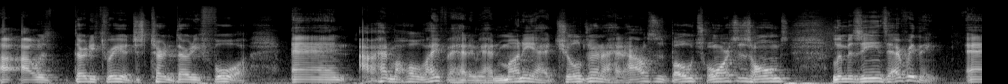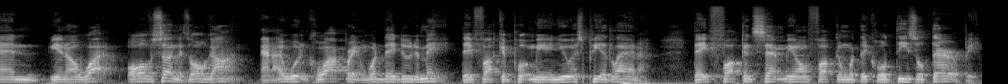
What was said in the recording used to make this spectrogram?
I, I was 33. I just turned 34, and I had my whole life ahead of me. I had money. I had children. I had houses, boats, horses, homes, limousines, everything. And you know what? All of a sudden, it's all gone. And I wouldn't cooperate. And what did they do to me? They fucking put me in USP Atlanta. They fucking sent me on fucking what they call diesel therapy.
